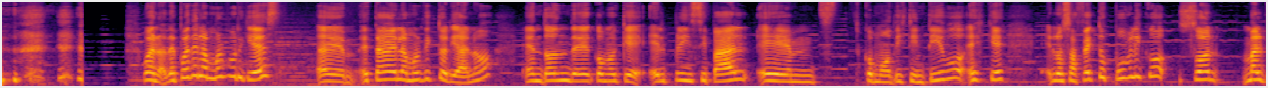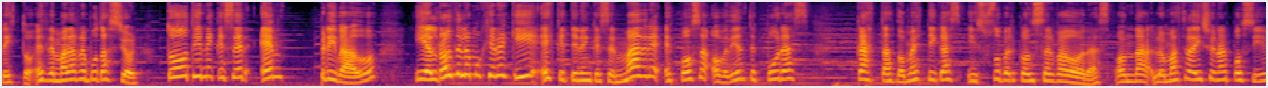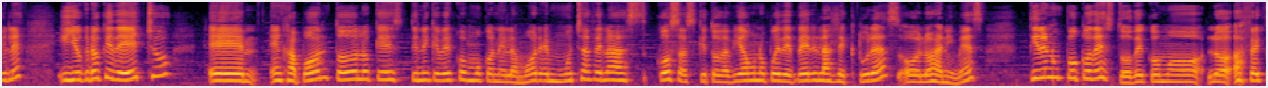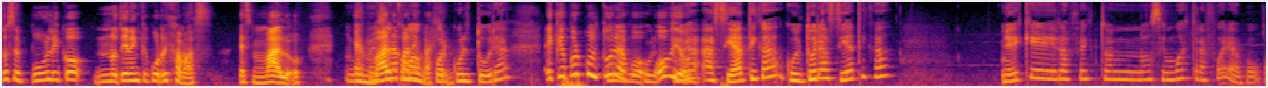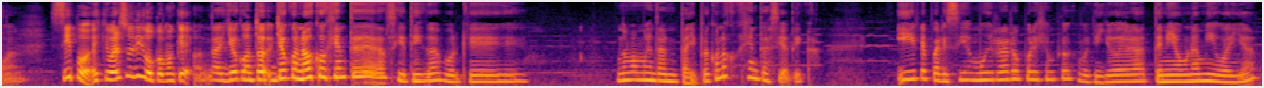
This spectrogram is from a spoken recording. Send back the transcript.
Bueno, después del amor burgués eh, está el amor victoriano, en donde como que el principal eh, como distintivo es que los afectos públicos son mal vistos, es de mala reputación. Todo tiene que ser en privado y el rol de la mujer aquí es que tienen que ser madre, esposa, obedientes puras, castas domésticas y súper conservadoras. Onda, lo más tradicional posible. Y yo creo que de hecho eh, en Japón todo lo que es- tiene que ver como con el amor, en muchas de las cosas que todavía uno puede ver en las lecturas o los animes, tienen un poco de esto, de como los afectos en público no tienen que ocurrir jamás. Es malo. Es mala para la imagen. Por cultura. Es que por cultura, po, cultura obvio. asiática, cultura asiática. Es que el afecto no se muestra afuera, po. Sí, po, es que por eso digo, como que con yo conozco gente asiática porque... No vamos a entrar en detalle, pero conozco gente asiática. Y le parecía muy raro, por ejemplo, porque yo era, tenía un amigo allá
